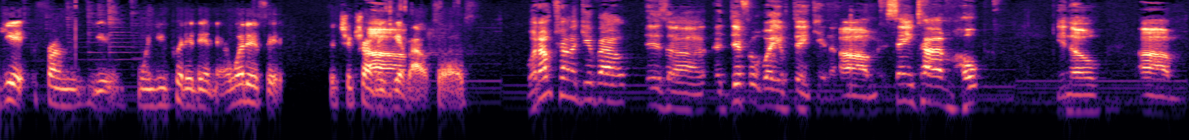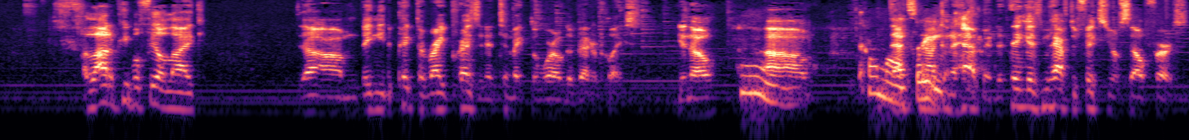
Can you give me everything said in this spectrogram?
get from you when you put it in there? What is it that you're trying Um, to give out to us? What I'm trying to give out is a, a different way of thinking. Um, same time, hope. You know, um, a lot of people feel like um, they need to pick the right president to make the world a better place. You know, Hmm, um, come on, that's not going to happen. The thing is, you have to fix yourself first.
